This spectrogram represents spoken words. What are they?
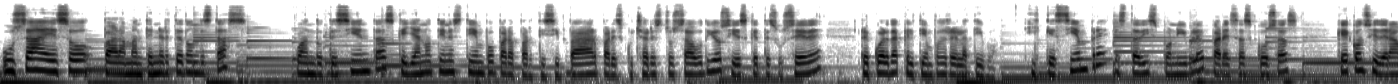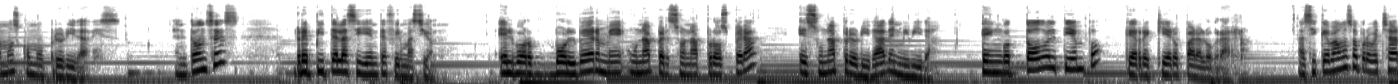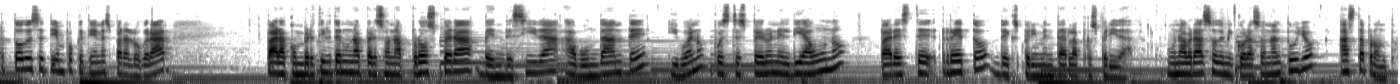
usa eso para mantenerte donde estás, cuando te sientas que ya no tienes tiempo para participar, para escuchar estos audios, si es que te sucede, recuerda que el tiempo es relativo y que siempre está disponible para esas cosas que consideramos como prioridades. Entonces, repite la siguiente afirmación. El volverme una persona próspera es una prioridad en mi vida. Tengo todo el tiempo que requiero para lograrlo. Así que vamos a aprovechar todo ese tiempo que tienes para lograr para convertirte en una persona próspera, bendecida, abundante y bueno, pues te espero en el día 1 para este reto de experimentar la prosperidad. Un abrazo de mi corazón al tuyo, hasta pronto.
